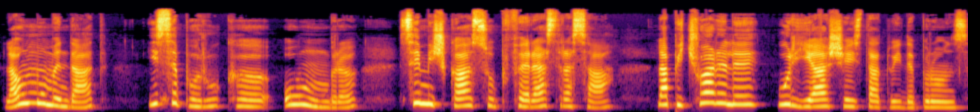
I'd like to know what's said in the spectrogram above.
La un moment dat, i se păru că o umbră se mișca sub fereastra sa, la picioarele uriașei statui de bronz.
